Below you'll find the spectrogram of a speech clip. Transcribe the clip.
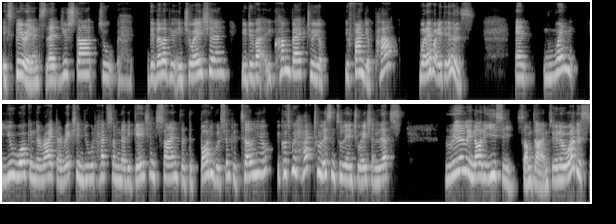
experience that you start to develop your intuition you develop, you come back to your you find your path whatever it is and when you walk in the right direction you would have some navigation signs that the body will simply tell you because we have to listen to the intuition. That's really not easy sometimes. You know what is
